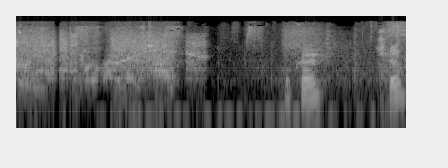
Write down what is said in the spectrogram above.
Hurry, we're running out of time. Okay. Chill.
